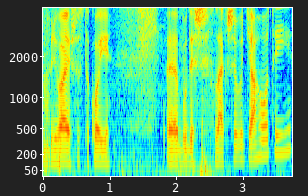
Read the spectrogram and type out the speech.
Сподіваюся, що з такої е, будеш легше витягувати її.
